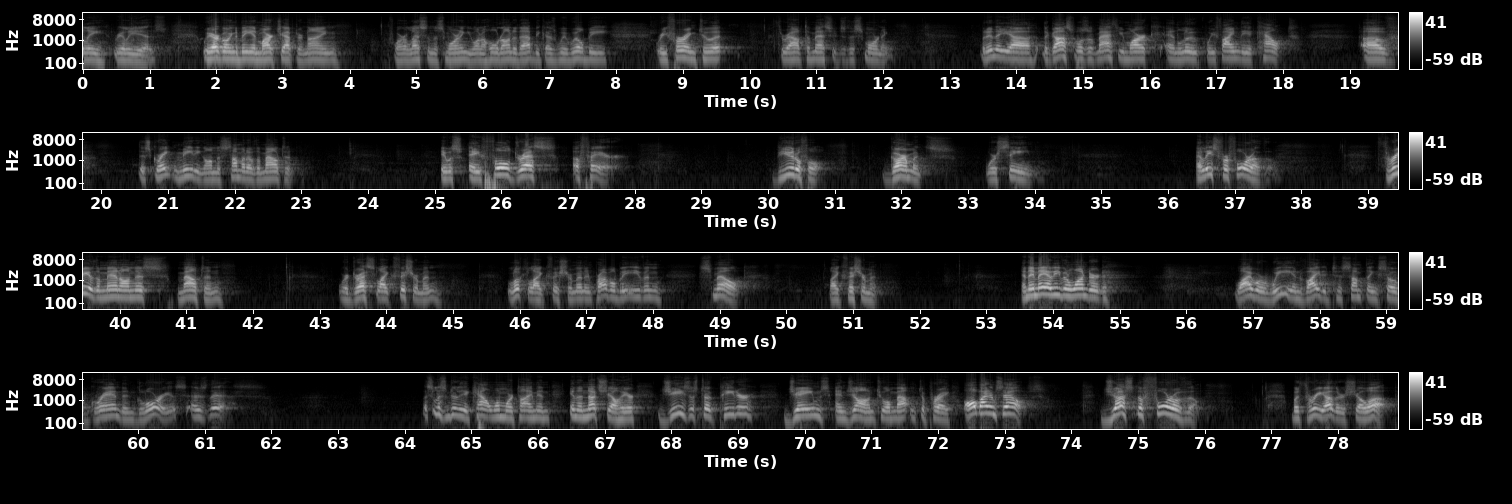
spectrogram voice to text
really, really is. We are going to be in Mark chapter 9 for our lesson this morning. You want to hold on to that because we will be referring to it throughout the message this morning. But in the, uh, the Gospels of Matthew, Mark, and Luke, we find the account of this great meeting on the summit of the mountain. It was a full dress affair. Beautiful garments were seen, at least for four of them. Three of the men on this mountain were dressed like fishermen, looked like fishermen, and probably even smelled like fishermen. And they may have even wondered why were we invited to something so grand and glorious as this? Let's listen to the account one more time in, in a nutshell here. Jesus took Peter, James, and John to a mountain to pray, all by themselves. Just the four of them. But three others show up.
